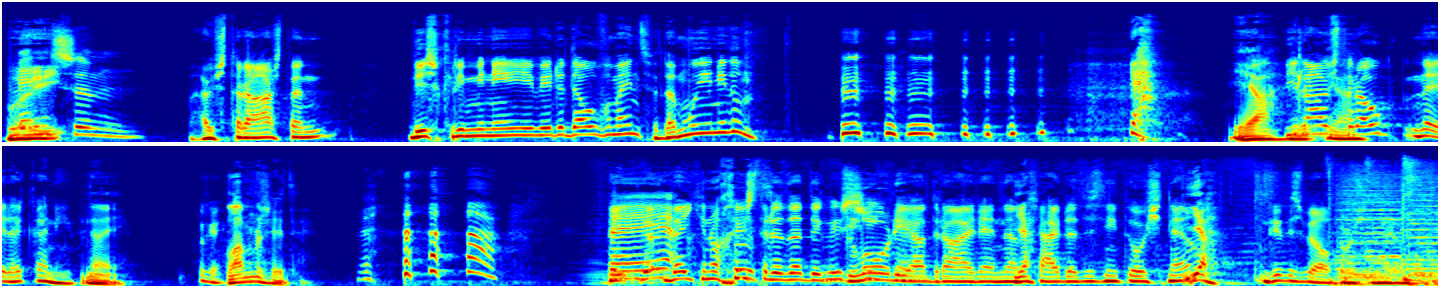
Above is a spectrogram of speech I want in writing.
Hoi. Mensen. Luisteraars, dan discrimineer je weer de dove mensen. Dat moet je niet doen. Ja, Die ja, luisteren ja. ook... Nee, dat kan niet. Nee, Oké. laat maar zitten. Weet, Nee, ja, weet je nog goed. gisteren dat ik Muziek, Gloria draaide en dan Ja. zei dat is niet origineel? Ja. Dit is wel origineel.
